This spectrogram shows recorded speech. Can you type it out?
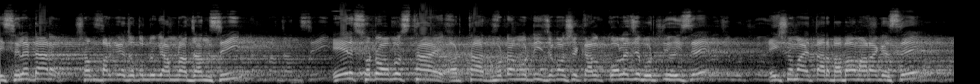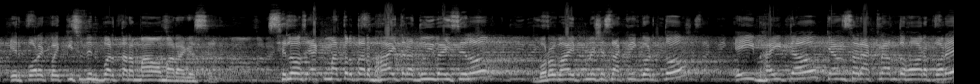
এই ছেলেটার সম্পর্কে যতটুকু আমরা জানছি, এর ছোট অবস্থায়, অর্থাৎ মোটামুটি যখন সে কাল কলেজে ভর্তি হয়েছে, এই সময় তার বাবা মারা গেছে। এরপরে কয়েক কিছুদিন পর তার মাও মারা গেছে। ছিল একমাত্র তার ভাই, তারা দুই ভাই ছিল। বড় ভাই পুলিশে চাকরি করত। এই ভাইটাও ক্যান্সার আক্রান্ত হওয়ার পরে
